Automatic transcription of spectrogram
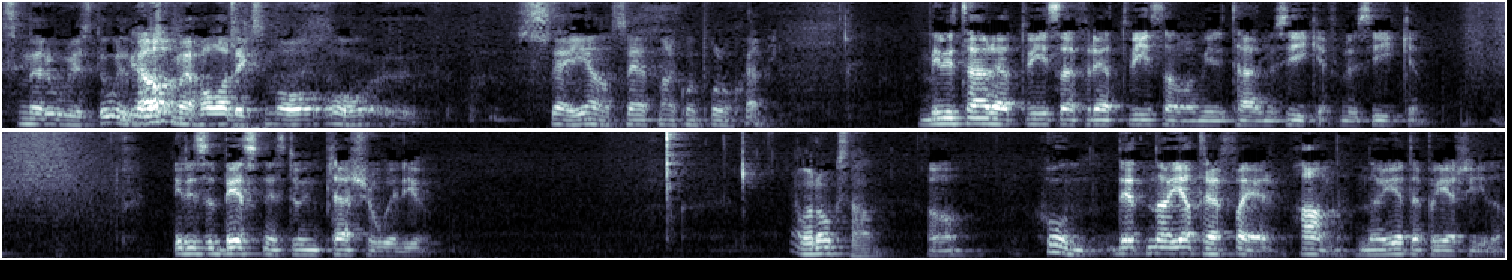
som är här Ja. ska man ju ha liksom och, och säga och säga att man kommit på dem själv. Militär rättvisa är för rättvisan vad militärmusik är för musiken. It is a business doing pleasure with you. Var det också han? Ja. Hon, det är ett nöje att träffa er. Han, nöjet är på er sida.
